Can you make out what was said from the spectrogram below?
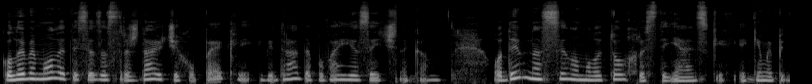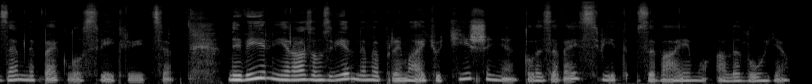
Коли ви молитеся за страждаючих у пеклі, відрада буває язичникам. О дивна сила молитов християнських, якими підземне пекло освітлюється. Невірні разом з вірними приймають утішення, коли за весь світ взиваємо Алелуя.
